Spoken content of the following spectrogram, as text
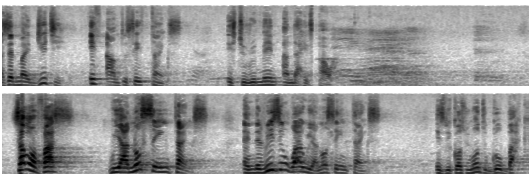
I said, my duty, if I'm to say thanks, is to remain under his power. Some of us, we are not saying thanks. And the reason why we are not saying thanks is because we want to go back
